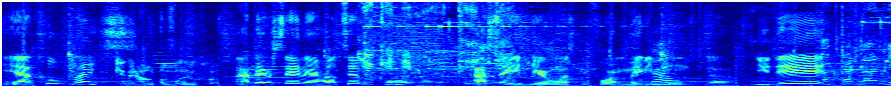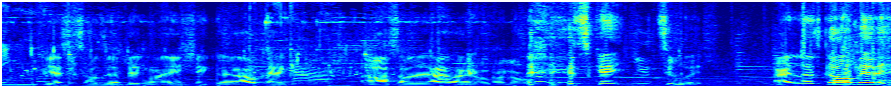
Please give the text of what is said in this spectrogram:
Yeah, cool place. I never stayed in a hotel before. I stayed here once before, many moons ago. You did? Yes, this hotel a big one. Ain't shit. Okay. Also, all right. Skate you to it. All right, let's go, baby.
